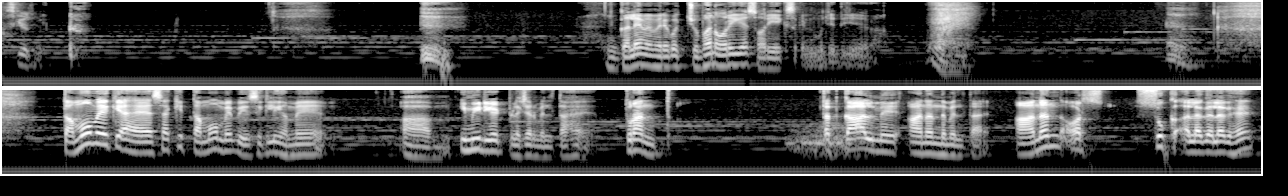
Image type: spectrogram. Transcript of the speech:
एक्सक्यूज मी गले में मेरे को चुभन हो रही है। सॉरी एक सेकंड मुझे दीजिएगा। तमो में क्या है? ऐसा कि तमो में बेसिकली हमें इमीडिएट प्लेजर मिलता है, तुरंत। तत्काल में आनंद मिलता है। आनंद और सुख अलग अलग है।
